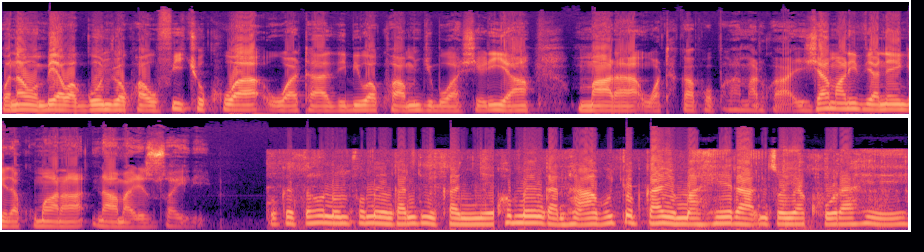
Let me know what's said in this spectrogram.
wanaoombea wagonjwa kwa uficho kuwa wataadhibiwa kwa mjibu wa sheria mara watakapopakamatwa. Jamali Vyanenge na kumara na maelezo zaidi. Kugeza aho numva umenga ndikanye ko umenga nta buryo bw'ayo mahera nzoyakura hehe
